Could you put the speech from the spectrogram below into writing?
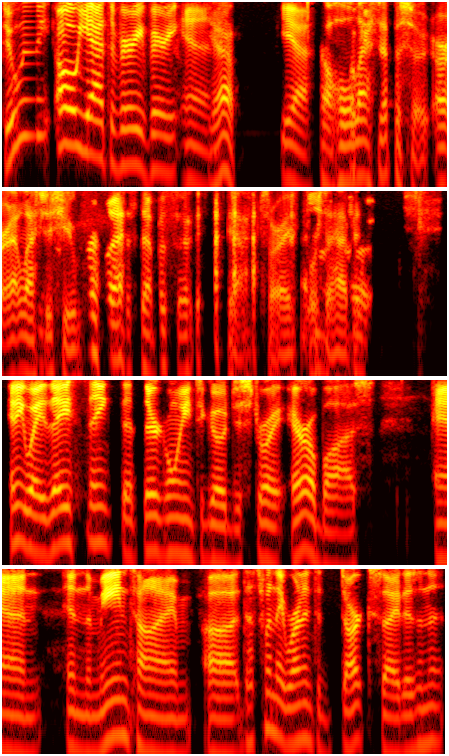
Do we? Oh yeah, at the very very end. Yeah. yeah. The whole Okay. last episode or at last issue. Last episode. Yeah. Sorry. Forced to happen. Anyway, they think that they're going to go destroy Aeroboss, and in the meantime, uh, that's when they run into Darkseid, isn't it?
